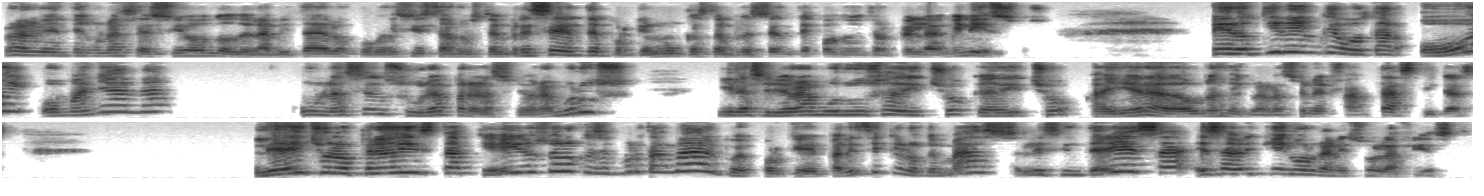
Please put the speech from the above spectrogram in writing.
probablemente en una sesión donde la mitad de los congresistas no estén presentes, porque nunca están presentes cuando interpelan ministros. Pero tienen que votar hoy o mañana una censura para la señora Muruz. Y la señora Muruz ha dicho que ha dicho, ayer ha dado unas declaraciones fantásticas, le ha dicho a los periodistas que ellos son los que se portan mal, pues porque parece que lo que más les interesa es saber quién organizó la fiesta.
